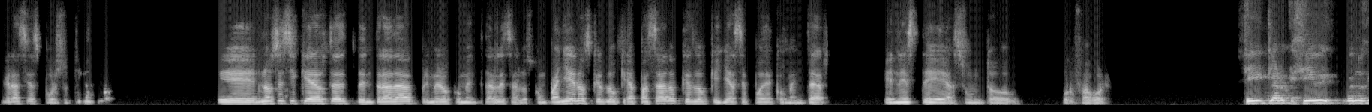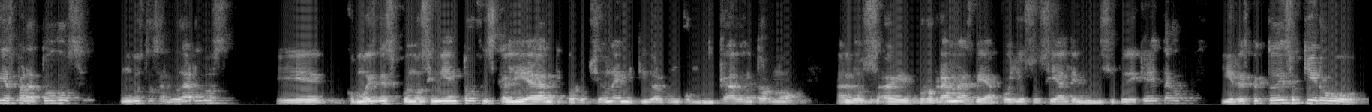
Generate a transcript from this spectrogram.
gracias por su tiempo. Eh, no sé si quiera usted de entrada primero comentarles a los compañeros qué es lo que ha pasado, qué es lo que ya se puede comentar en este asunto, por favor. Sí, claro que sí. Buenos días para todos. Un gusto saludarlos. Eh, como es de su conocimiento, Fiscalía Anticorrupción ha emitido algún comunicado en torno a los eh, programas de apoyo social del municipio de Querétaro. Y respecto de eso, quiero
